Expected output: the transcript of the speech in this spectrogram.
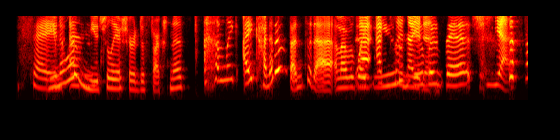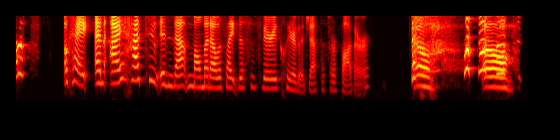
Same. do you know what and mutually assured destruction is? I'm like, I kind of invented it. And I was like, you actually, no, you stupid bitch. Yes. Okay, and I had to in that moment. I was like, "This is very clear that Jeff is her father." oh, oh.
